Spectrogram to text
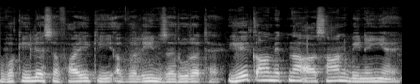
वकील सफ़ाई की अवलिन ज़रूरत है। ये काम इतना आसान भी नहीं है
